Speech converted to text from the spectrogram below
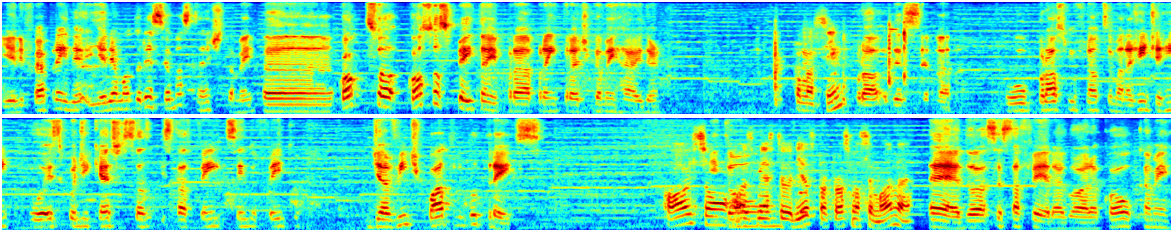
E ele foi aprender, e ele amadureceu bastante também. Uh, qual, sua, qual suspeita aí pra, pra entrar de Kamen Rider? Como assim? Pro, desse semana. O próximo final de semana. Gente, a gente esse podcast está, está sendo feito dia 24 do 3. Quais são então, as minhas teorias para a próxima semana? É, da sexta-feira agora. Qual o caminho?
